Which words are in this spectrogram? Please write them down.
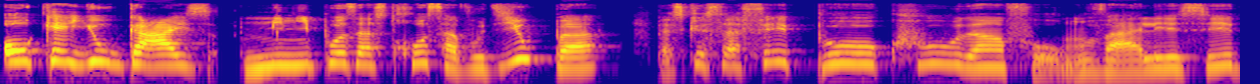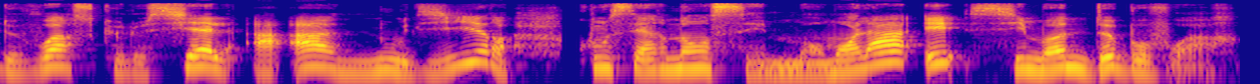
Ok, you guys, mini pause astro, ça vous dit ou pas? Parce que ça fait beaucoup d'infos. On va aller essayer de voir ce que le ciel a à nous dire concernant ces moments-là et Simone de Beauvoir.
